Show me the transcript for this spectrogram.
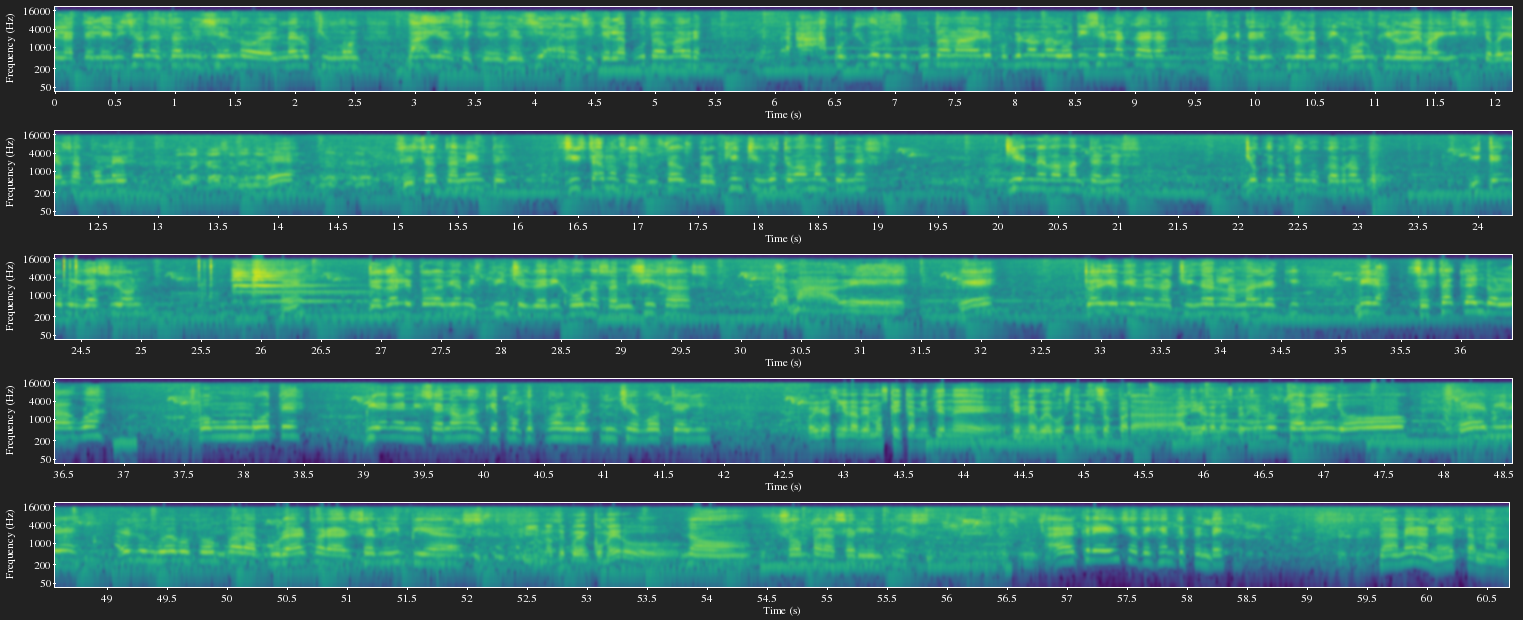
En la televisión están diciendo el mero chingón, váyanse que encierres y que la puta madre. Ah, porque hijo de su puta madre, ¿por qué no nos lo dice en la cara? Para que te dé un kilo de frijol, un kilo de maíz y te vayas a comer. A la casa bien a ¿Eh? Sí, exactamente. Sí estamos asustados, pero ¿quién chingos te va a mantener? ¿Quién me va a mantener? Yo que no tengo cabrón y tengo obligación ¿eh? de darle todavía mis pinches berijonas a mis hijas. La madre, ¿eh? Todavía vienen a chingar la madre aquí. Mira, se está cayendo el agua, pongo un bote, vienen y se enojan que porque pongo el pinche bote allí. Oiga señora, vemos que ahí también tiene, tiene huevos, también son para aliviar a las personas. Huevos también yo. Eh, mire, esos huevos son para curar, para ser limpias. ¿Y no se pueden comer o...? No, son para ser limpias. Ah, creencia de gente pendeja. La mera neta, mano.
